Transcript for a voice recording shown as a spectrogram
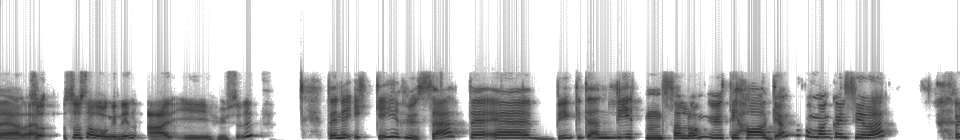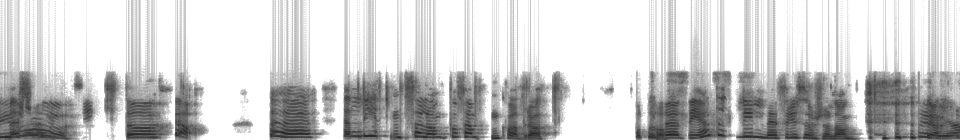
Det er det. Så, så salongen din er i huset ditt? Den er ikke i huset. Det er bygd en liten salong ute i hagen, om man kan si det. Ja. og... ja, det er en liten salong på 15 kvadrat. Det, er den lille frisørsalong. Ja. ja.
